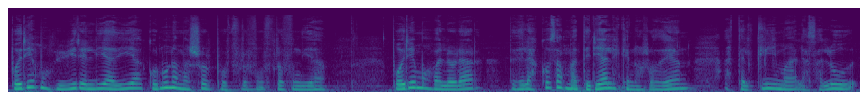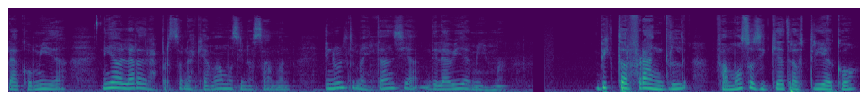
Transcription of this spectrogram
podríamos vivir el día a día con una mayor profundidad. Podríamos valorar desde las cosas materiales que nos rodean hasta el clima, la salud, la comida, ni hablar de las personas que amamos y nos aman, en última instancia de la vida misma. Víctor Frankl, famoso psiquiatra austríaco,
